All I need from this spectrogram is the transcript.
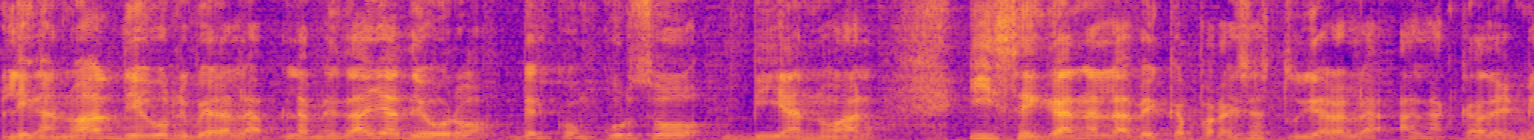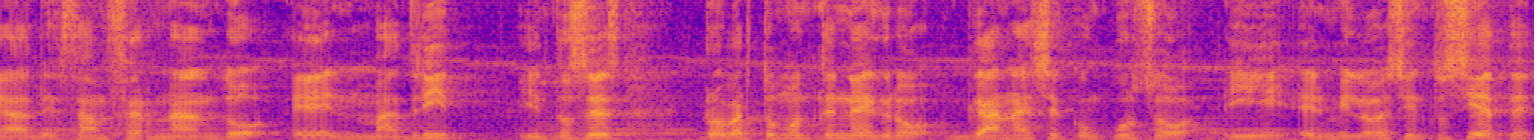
le ganó a Diego Rivera la, medalla de oro del concurso bianual y se gana la beca para irse a estudiar a la, Academia de San Fernando en Madrid. Y entonces Roberto Montenegro gana ese concurso y en 1907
